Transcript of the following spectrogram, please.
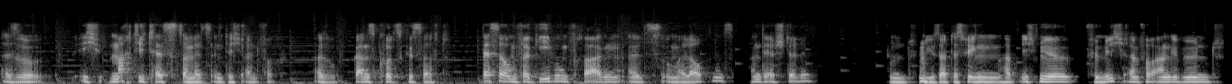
also ich mache die Tests dann letztendlich einfach. Also ganz kurz gesagt. Besser um Vergebung fragen als um Erlaubnis an der Stelle. Und wie gesagt, deswegen habe ich mir für mich einfach angewöhnt,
